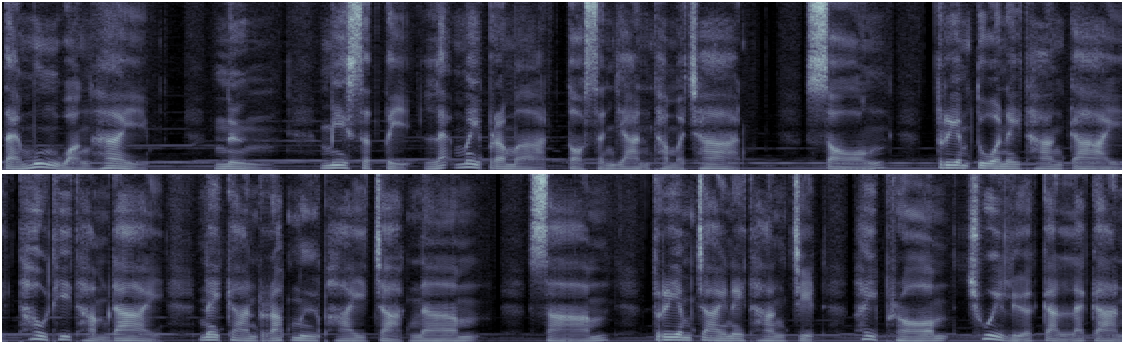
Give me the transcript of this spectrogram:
แต่มุ่งหวังให้ 1. มีสติและไม่ประมาทต่อสัญญาณธรรมชาติ 2. เตรียมตัวในทางกายเท่าที่ทำได้ในการรับมือภัยจากน้ำ 3. เตรียมใจในทางจิตให้พร้อมช่วยเหลือกันและกัน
